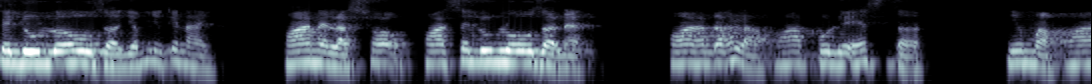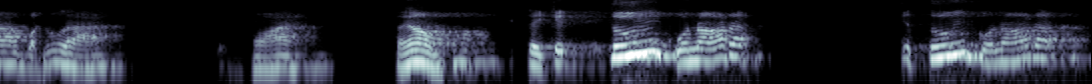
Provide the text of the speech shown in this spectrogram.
cellulose giống như cái này. Hoa này là so, hoa cellulose nè. Hoa đó là hoa polyester. Nhưng mà hoa vẫn là hoa phải không? Thì cái tướng của nó đó cái tướng của nó đó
